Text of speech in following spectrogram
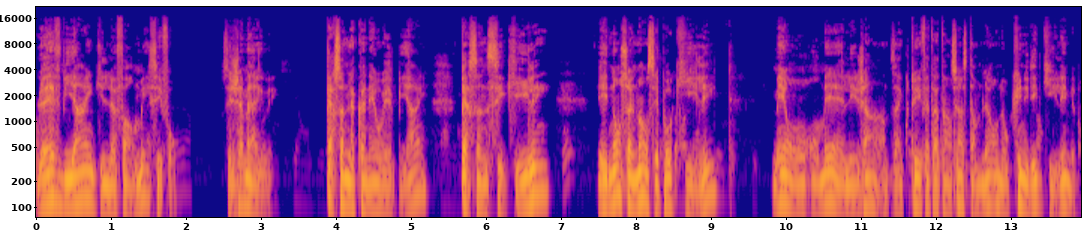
le FBI qui l'a formé, c'est faux. C'est jamais arrivé. Personne ne le connaît au FBI, personne ne sait qui il est. Et non seulement on ne sait pas qui il est, mais on, on met les gens en disant écoutez, faites attention à cet homme-là, on n'a aucune idée de qui il est, mais bon.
